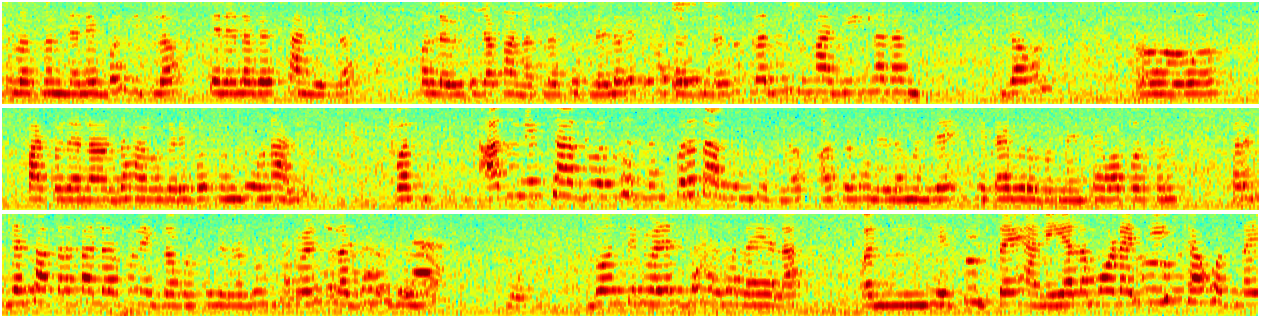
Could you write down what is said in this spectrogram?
चुलत नंद्याने बघितलं. त्याने लगेच सांगितलं पल्लवी तुझ्या कानातलं तुटलं लगेच हातात दिलं. दुसऱ्या दिवशी माझी ननंद जाऊन अं, पाटोद्याला झाड वगैरे बसून घेऊन आली. पण अजून एक चार दिवस घातलं आणि परत अजून तुटलं. असं झालेलं म्हणजे हे काय बरोबर नाही. तेव्हापासून परत तिथे सातारात आल्यावर पण एकदा बसवलेला दोन तीन वेळेस याला झाड झालं. हो. दोन तीन वेळेस झाड झाला याला. पण हे तुटतंय आणि याला मोडायची इच्छा होत नाही.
